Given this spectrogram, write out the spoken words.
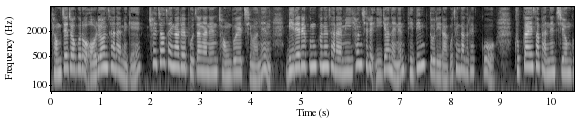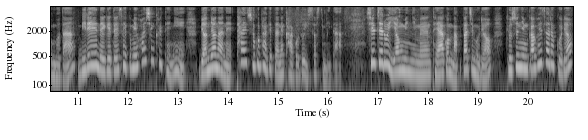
경제적으로 어려운 사람에게 최저 생활을 보장하는 정부의 지원은 미래를 꿈꾸는 사람이 현실을 이겨내는 디딤돌이라고 생각을 했고 국가에서 받는 지원금보다 미래에 내게 될 세금이 훨씬 클 테니 몇 년 안에 탈수급하겠다는 각오도 있었습니다. 실제로 이영민님은 대학원 막바지 무렵 교수님과 회사를 꾸려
